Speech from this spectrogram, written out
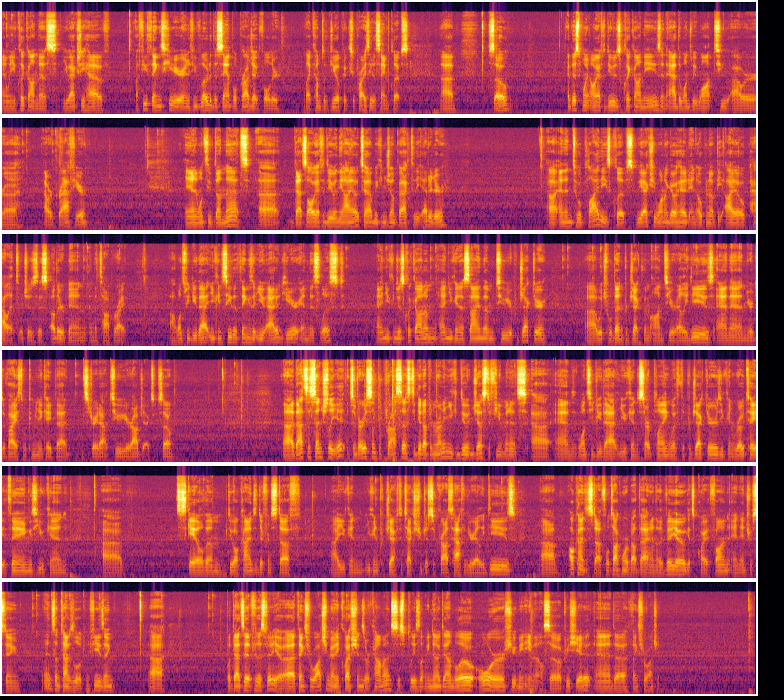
And when you click on this, you actually have a few things here. And if you've loaded the sample project folder that comes with GeoPix, you'll probably see the same clips. Uh, so at this point, all we have to do is click on these and add the ones we want to our uh, our graph here. And once we've done that, uh, that's all we have to do in the I.O. tab. We can jump back to the editor. Uh, and then to apply these clips, we actually want to go ahead and open up the I.O. palette, which is this other bin in the top right. Uh, once we do that, you can see the things that you added here in this list. And you can just click on them and you can assign them to your projector uh, which will then project them onto your LEDs and then your device will communicate that straight out to your object. So uh, that's essentially it. It's a very simple process to get up and running. You can do it in just a few minutes uh, and once you do that you can start playing with the projectors, you can rotate things, you can uh, scale them, do all kinds of different stuff. Uh, you can you can project a texture just across half of your LEDs. Uh, all kinds of stuff. We'll talk more about that in another video. It gets quite fun and interesting and sometimes a little confusing. Uh, but that's it for this video. Uh, thanks for watching. If you have any questions or comments, just please let me know down below or shoot me an email. So appreciate it and uh, thanks for watching.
